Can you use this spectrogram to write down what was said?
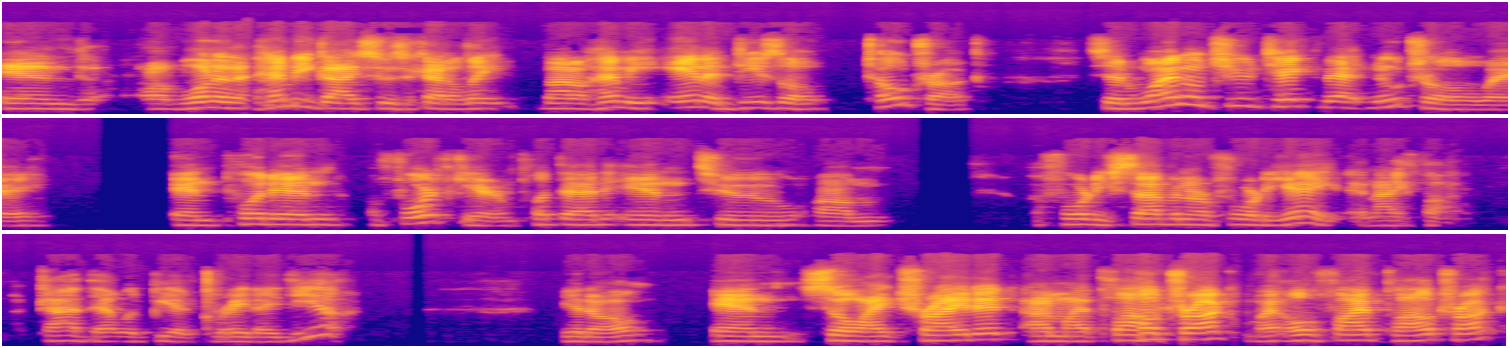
and uh, one of the Hemi guys who's got a late model Hemi and a diesel tow truck said, "Why don't you take that neutral away and put in a fourth gear and put that into um, a 47 or 48. And I thought, God, that would be a great idea, you know? And so I tried it on my plow truck, my 05 plow truck.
